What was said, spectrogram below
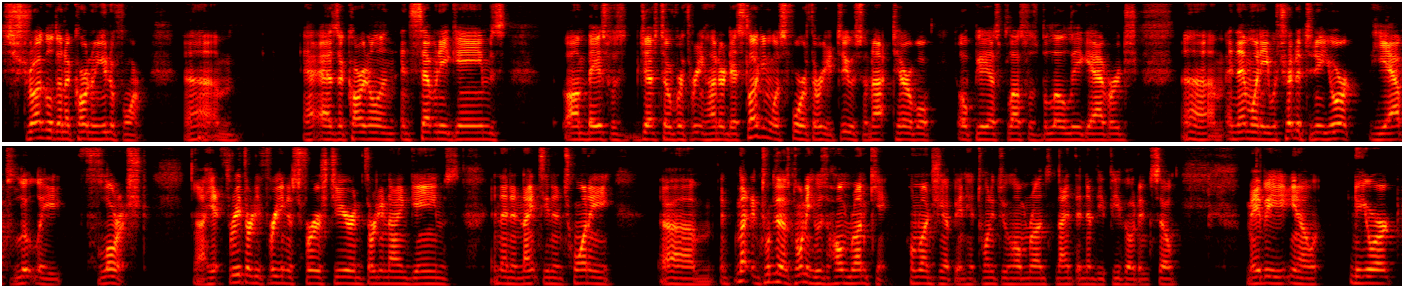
struggled in a Cardinal uniform. Um, as a Cardinal in, in 70 games, on base was just over 300. His slugging was 432, so not terrible. OPS plus was below league average. Um, and then when he was traded to New York, he absolutely flourished. Uh, he hit 333 in his first year in 39 games, and then in 19 and 20, um, in, in 2020 he was a home run king, home run champion. Hit 22 home runs, ninth in MVP voting. So maybe you know New York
